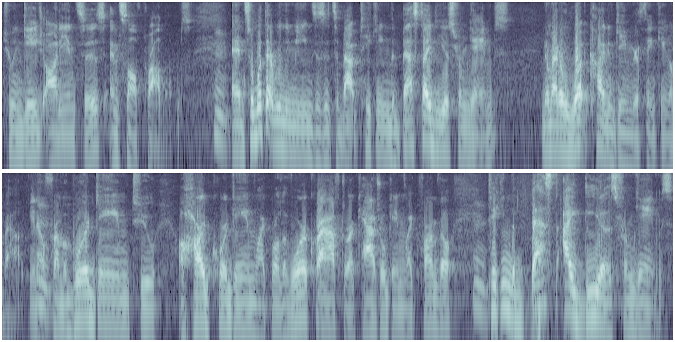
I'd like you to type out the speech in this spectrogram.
to engage audiences and solve problems. Hmm. And so what that really means is it's about taking the best ideas from games, no matter what kind of game you're thinking about. You know, hmm. from a board game to a hardcore game like World of Warcraft or a casual game like Farmville, hmm. taking the best ideas from games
